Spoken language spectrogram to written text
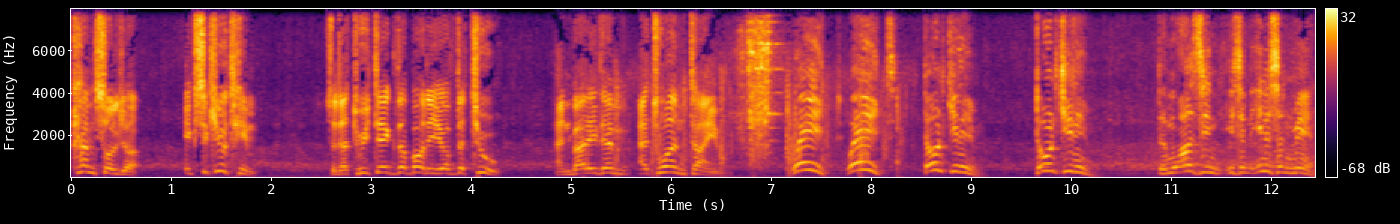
Come, soldier, execute him, so that we take the body of the two and bury them at one time. Wait, wait! Don't kill him! Don't kill him! The Muazzin is an innocent man.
